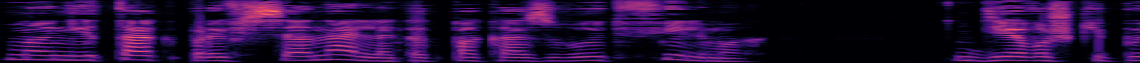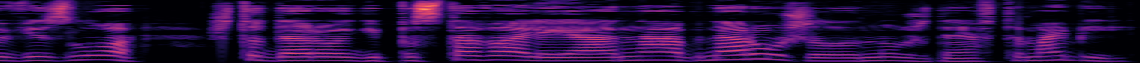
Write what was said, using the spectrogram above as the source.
но не так профессионально, как показывают в фильмах. Девушке повезло, что дороги пустовали, и она обнаружила нужный автомобиль.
